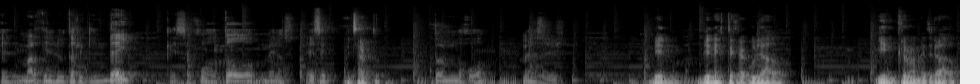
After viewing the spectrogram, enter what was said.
el Martin Luther King Day, que se jugó todo menos ese. Exacto. Todo el mundo jugó, menos ellos. Bien, bien este calculado. Bien cronometrado.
